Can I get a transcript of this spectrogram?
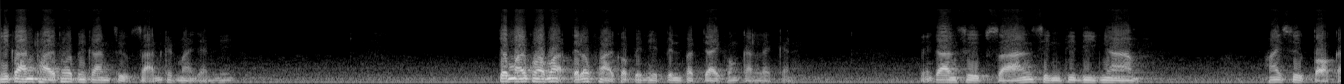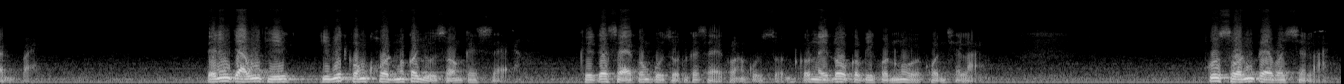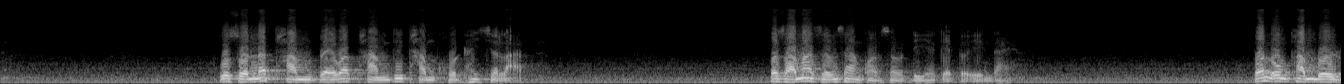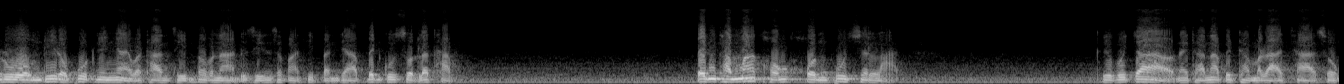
มีการถ่ายทอดมีการสื่อสารกันมาอย่างนี้ จะหมายความว่า แต่ละฝ่ายก็เป็นเหตุเป็นปัจจัยของกันและกัน เป็นการสืบสารสิ่งที่ดีงาม ให้สืบต่อกันไป แต่เนื่องจากวิถีชีวิตของคนมันก็อยู่สองกระแส คือกระแสของกุศลกระแสของอกุศลก็ในโลกก็มีคนโง่กับคนฉลาด กุศลแปลว่าฉลาด กุศลและธรรมแปลว่าธรรมที่ทำคนให้ฉลาด ก็สามารถเสริมสร้างความสวัสดีให้แก่ตัวเองได้เพราะองค์ธรรมโดยรวมที่เราพูดง่ายๆว่าทานศีลภาวนาหรือศีลสมาธิปัญญา เป็นกุศลธรรม เป็นธรรมะของคนผู้ฉลาด คือพระเจ้าในฐานะเป็นธรรมราชาทรง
